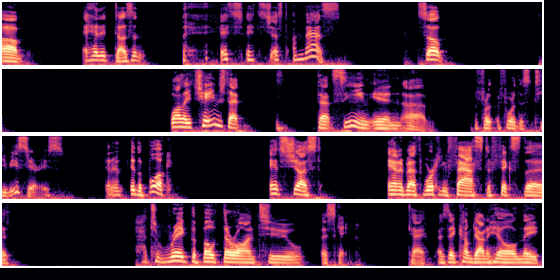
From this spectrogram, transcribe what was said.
Um and it doesn't it's it's just a mess. So while they changed that that scene in um, for for this TV series, and in, in the book, it's just Annabeth working fast to fix the to rig the boat they're on to escape. Okay, as they come down a hill and they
